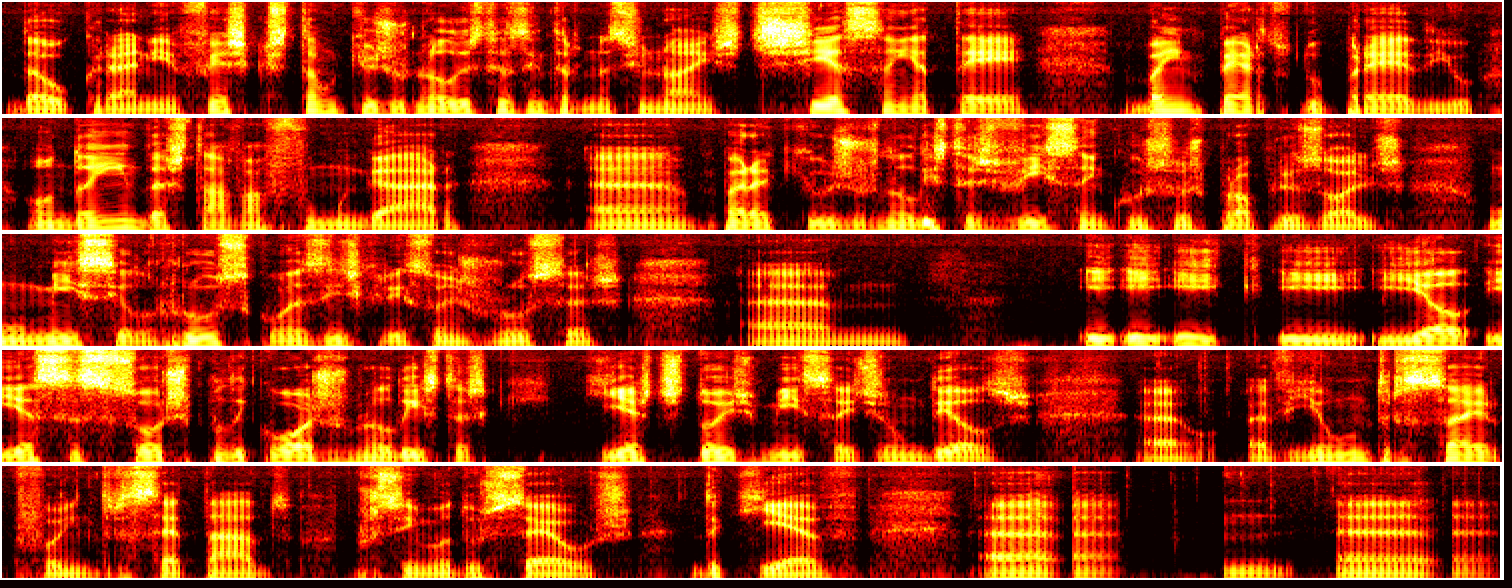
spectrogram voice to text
da Ucrânia fez questão que os jornalistas internacionais descessem até bem perto do prédio onde ainda estava a fumegar. Uh, para que os jornalistas vissem com os seus próprios olhos um míssil russo com as inscrições russas. Uh, e, e, e, e, ele, e esse assessor explicou aos jornalistas que, que estes dois mísseis, um deles, uh, havia um terceiro que foi interceptado por cima dos céus de Kiev. Uh, uh,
